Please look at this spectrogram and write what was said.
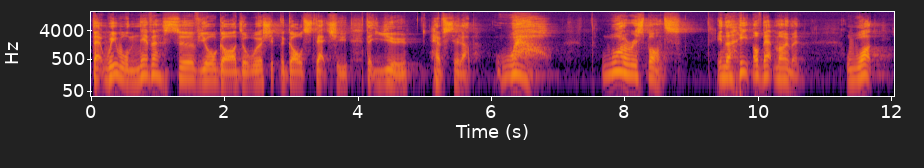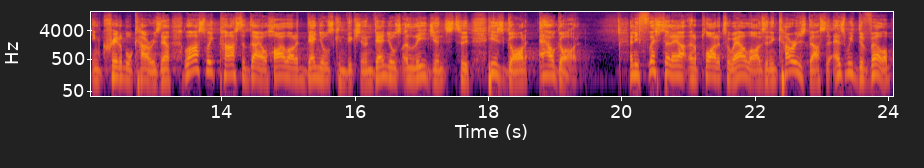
that we will never serve your gods or worship the gold statue that you have set up. Wow, what a response. In the heat of that moment, what incredible courage. Now, last week, Pastor Dale highlighted Daniel's conviction and Daniel's allegiance to his God, our God. And he fleshed it out and applied it to our lives and encouraged us that as we develop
